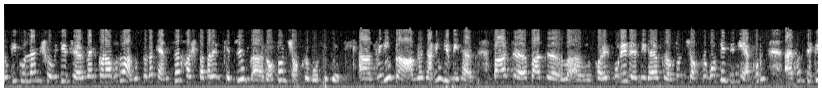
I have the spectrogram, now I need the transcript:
রোগী কল্যাণ সমিতির চেয়ারম্যান করা হলো আগরতলা ক্যান্সার হাসপাতালের ক্ষেত্রে রতন চক্রবর্তীকে। যিনি আমরা জানি যে বিধায়ক, পাঁচ পাঁচ খয়েরপুরের বিধায়ক রতন চক্রবর্তী, যিনি এখন এখন থেকে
